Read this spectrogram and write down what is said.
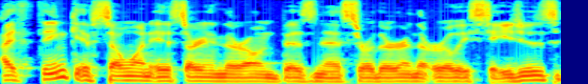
I think if someone is starting their own business or they're in the early stages,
